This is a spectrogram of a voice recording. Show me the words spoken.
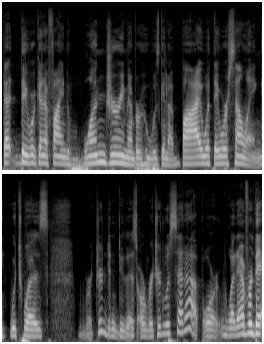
that they were going to find one jury member who was going to buy what they were selling, which was Richard didn't do this, or Richard was set up, or whatever. They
